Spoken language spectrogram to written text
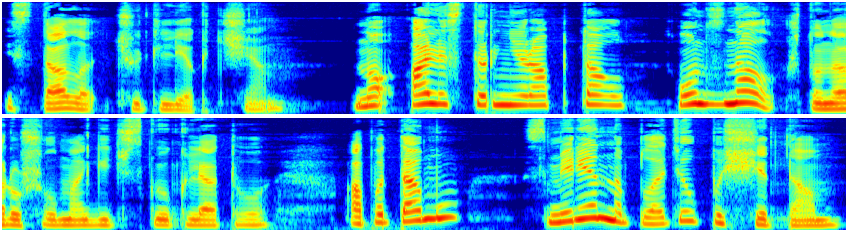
и стало чуть легче. Но Алистер не роптал. Он знал, что нарушил магическую клятву, а потому смиренно платил по счетам,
